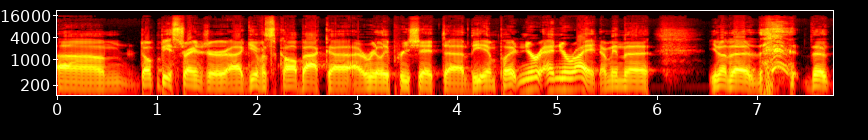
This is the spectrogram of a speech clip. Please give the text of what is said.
Um, don't be a stranger. Uh, give us a call back. Uh, I really appreciate uh, the input. And you're and you're right. I mean the you know the the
